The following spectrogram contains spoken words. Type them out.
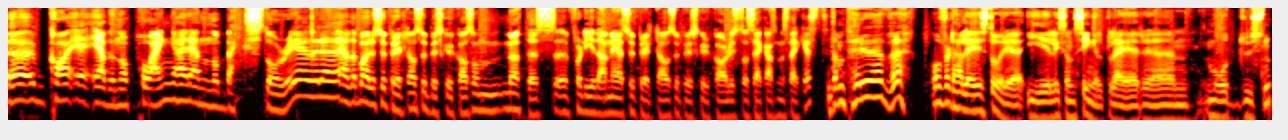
Eh, hva er, er det noe poeng her? Er det noe backstory, eller er det bare superhelter og superskurker som møtes fordi de er superhelter og superskurker og har lyst til å se hvem som er sterkest? De prøver å fortelle en historie i liksom singleplayer-modusen.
